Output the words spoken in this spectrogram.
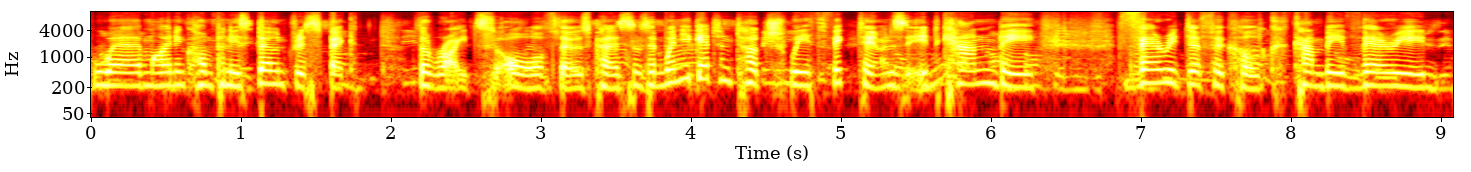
where mining companies don't respect the rights of those persons. And when you get in touch with victims, it can be very difficult, can be very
